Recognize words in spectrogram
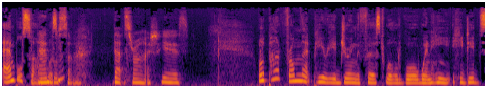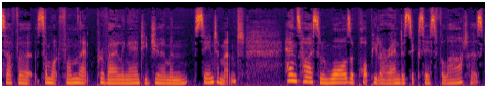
Ambleside, Ambleside. That's right, yes. Well, apart from that period during the First World War when he, he did suffer somewhat from that prevailing anti German sentiment, Hans Heysen was a popular and a successful artist.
